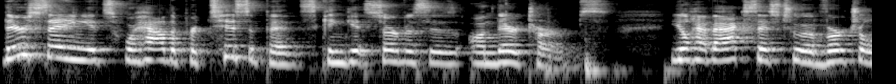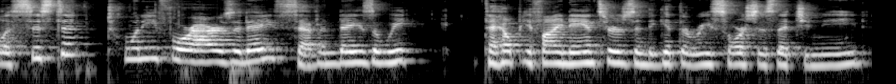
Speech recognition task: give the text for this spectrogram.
they're saying it's for how the participants can get services on their terms. You'll have access to a virtual assistant 24 hours a day, seven days a week to help you find answers and to get the resources that you need.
